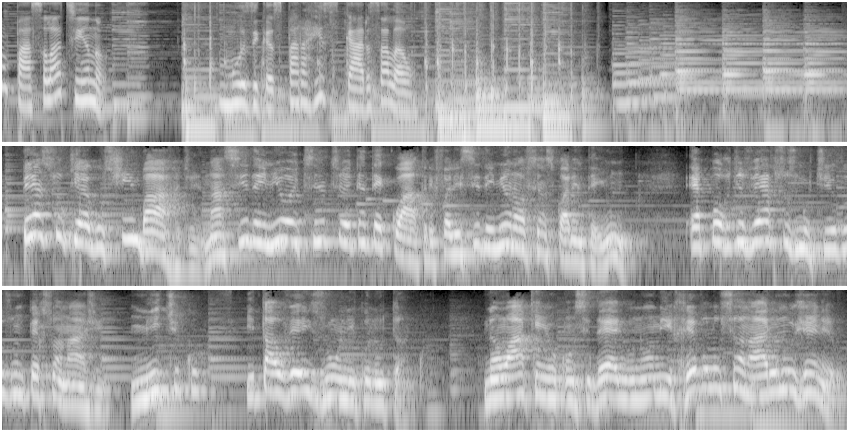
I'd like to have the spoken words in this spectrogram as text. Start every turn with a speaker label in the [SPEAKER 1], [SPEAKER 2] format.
[SPEAKER 1] Compasso Latino. Músicas para riscar o salão.
[SPEAKER 2] Penso que Agustin Bardi, nascida em 1884 e falecida em 1941, é por diversos motivos um personagem mítico e talvez único no tango. Não há quem o considere um nome revolucionário no gênero,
